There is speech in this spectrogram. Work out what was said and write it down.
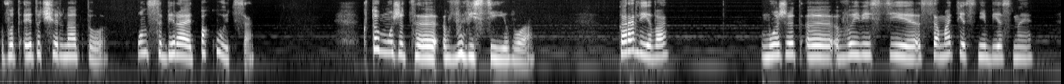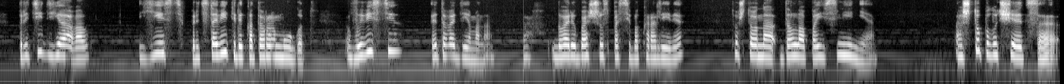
вот эту черноту. Он собирает, пакуется. Кто может э, вывести его? Королева может э, вывести сам Отец Небесный, прийти дьявол. Есть представители, которые могут вывести этого демона. Говорю большое спасибо королеве, то, что она дала пояснение. А что получается,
